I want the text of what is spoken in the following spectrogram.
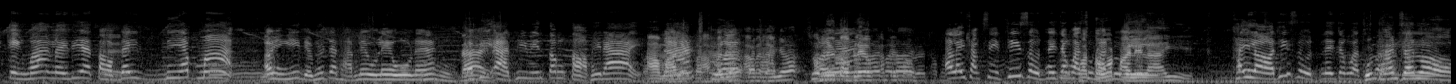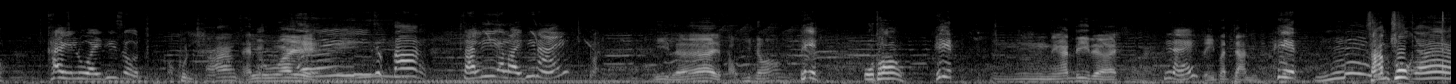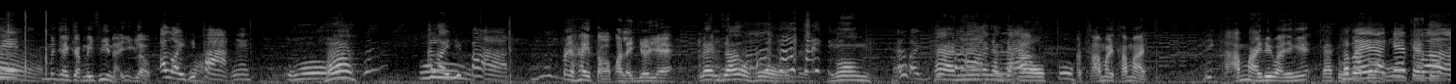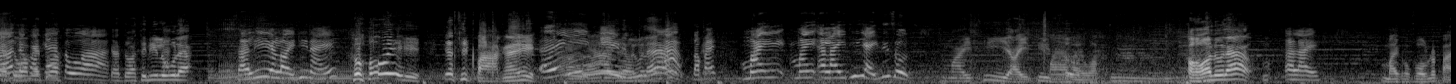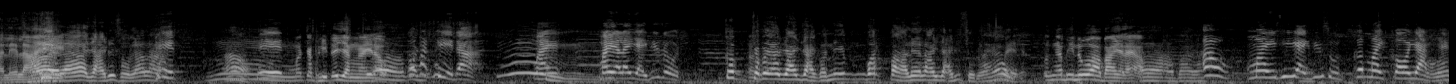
เก่งมากเลยเนี่ย ตอบได้เนียบมาก เอาอย่างนี้เดี๋ยวนุ้จะถามเร็วๆนะ ได้ แล้วพี่อาจพี่วินต้องตอบให้ได้เอามานะเลยปัญเอาหามาเยเลยอะเอาปัญมาหาเลยเยอะเอามาเลยตอบเร็วไปเลยอะไรศักดิ์สิทธิ์ที่สุดในจังหวัดพ่อสุโตพรรณวัดบุไปเลยรีไร ใครหล่อที่สุดในจังหวัดคุณสุแผพรรนณแสนหล่อ ใครรวยที่สุดคุณช้างแสนรวยเอ้ยถูกต้องสาลี่อร่อยที่ไหน นี่เลยสองพี่น้องผิดอูทองผิดอืมอย่างนั้นนี่เลยที่ไหนสีประจันผิด สามชุกอะผิด มันยังจะมีที่ไหนอีกแล้วอร่อยที่ปากไงโอ้โหฮะอร่อยที่ปากไปให้ตอบอะไรเยอะแยะ เล่นซะโอ้โหงงอร่อยที่แค่นี้ก็ยังจะเอาอะถามใหม่ถามใหม่ ถามใหม่ดีกว่าอย่างงี้แก้ตัวทำไมแก้ตัวล่ะแก้ตัวแก้เหรอตัวจะขอแก้ตัวแกตัวที่นี่รู้แล้วสาลี่อร่อยที่ไหน โอ้ยแกที่ปากไง เอ้ยเก่งรู้แล้ว อะต่อไปไม่ไม่อะไรที่ใหญ่ที่สุด ไม้ที่ใหญ่ที่มาสุอะไรดวะอ๋อรู้แล้ว อะไรไมโครโฟนรถป่ายเลยไรใช่แล้วใหญ่ที่สุดแล้วล่ะ ผิดอ้าว ผิดมันจะผิดได้ยังไงเรา เออก็ก็มันผิดอะไม่ไม่อะไรใหญ่ที่สุด ก็จะไปเอาใหญ่ใหญ่กว่านี้วัดป่าเรียรายใหญ่ที่สุดแล้วไม่งั้นพี่นึกว่าใบอะไรเออะอเอาไปแล้วเอ้าไม่ที่ใหญ่ที่สุดก็ไม่กอหย่างไง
